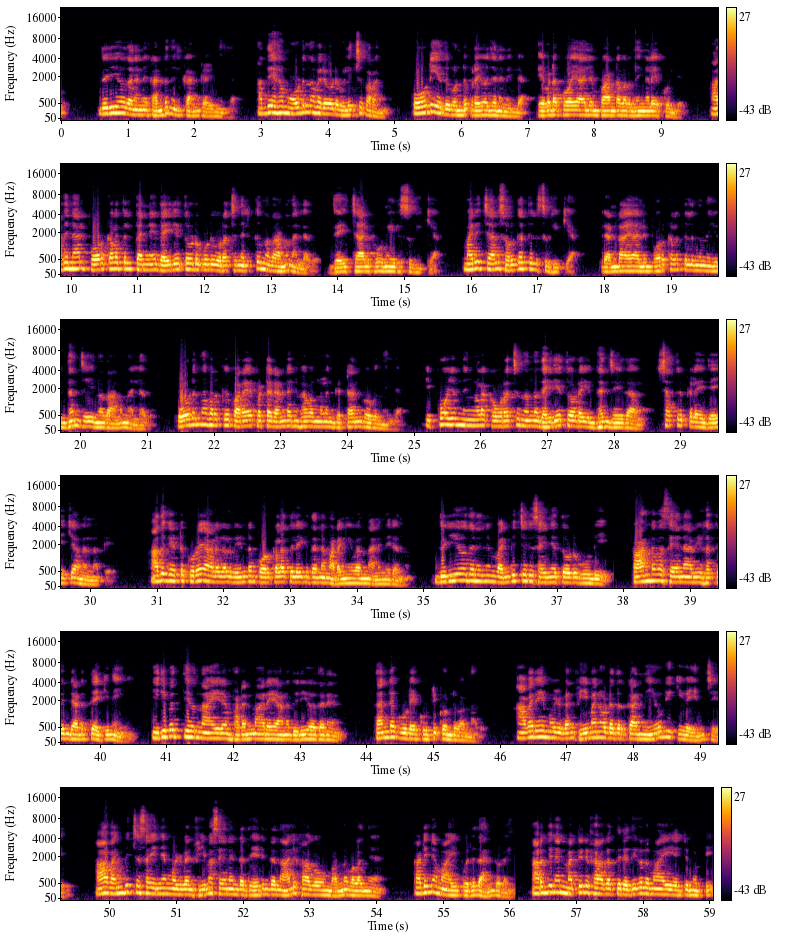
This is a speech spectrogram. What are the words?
ദുര്യോധനന് കണ്ടു നിൽക്കാൻ കഴിഞ്ഞില്ല. അദ്ദേഹം ഓടുന്നവരോട് വിളിച്ചു പറഞ്ഞു ഓടിയതുകൊണ്ട് പ്രയോജനമില്ല. എവിടെ പോയാലും പാണ്ഡവർ നിങ്ങളെ കൊല്ലും. അതിനാൽ പോർക്കളത്തിൽ തന്നെ ധൈര്യത്തോടുകൂടി ഉറച്ചു നിൽക്കുന്നതാണ് നല്ലത്. ജയിച്ചാൽ ഭൂമിയിൽ സുഖിക്കാം. മരിച്ചാൽ സ്വർഗത്തിൽ സുഖിക്കാം. രണ്ടായാലും പോർക്കളത്തിൽ നിന്ന് യുദ്ധം ചെയ്യുന്നതാണ് നല്ലത്. ഓടുന്നവർക്ക് പറയപ്പെട്ട രണ്ടനുഭവങ്ങളും കിട്ടാൻ പോകുന്നില്ല. ഇപ്പോഴും നിങ്ങളൊക്കെ ഉറച്ചു നിന്ന് ധൈര്യത്തോടെ യുദ്ധം ചെയ്താൽ ശത്രുക്കളെ ജയിക്കാമെന്നൊക്കെ. അത് കേട്ട് കുറെ ആളുകൾ വീണ്ടും പോർക്കളത്തിലേക്ക് തന്നെ മടങ്ങി വന്ന് അണിനിരന്നു. ദുര്യോധനനും വൻപിച്ചൊരു സൈന്യത്തോടുകൂടി പാണ്ഡവ സേനാവ്യൂഹത്തിന്റെ അടുത്തേക്ക് നീങ്ങി. ഇരുപത്തിയൊന്നായിരം ഭടന്മാരെയാണ് ദുര്യോധനൻ തന്റെ കൂടെ കൂട്ടിക്കൊണ്ടുവന്നത്. അവരെ മുഴുവൻ ഭീമനോട് എതിർക്കാൻ നിയോഗിക്കുകയും ചെയ്തു. ആ വൻപിച്ച സൈന്യം മുഴുവൻ ഭീമസേനന്റെ തേരിന്റെ നാല് ഭാഗവും വന്നു വളഞ്ഞ് കഠിനമായി പൊരുതാൻ തുടങ്ങി. അർജുനൻ മറ്റൊരു ഭാഗത്ത് രതികളുമായി ഏറ്റുമുട്ടി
